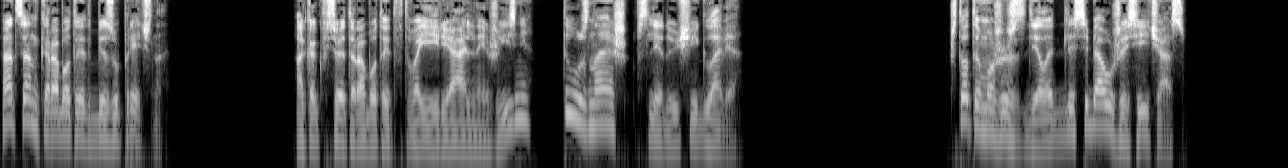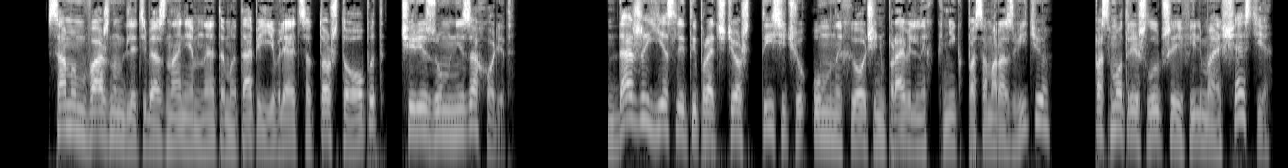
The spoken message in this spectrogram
Оценка работает безупречно. А как все это работает в твоей реальной жизни, ты узнаешь в следующей главе. Что ты можешь сделать для себя уже сейчас? Самым важным для тебя знанием на этом этапе является то, что опыт через ум не заходит. Даже если ты прочтешь тысячу умных и очень правильных книг по саморазвитию, посмотришь лучшие фильмы о счастье,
